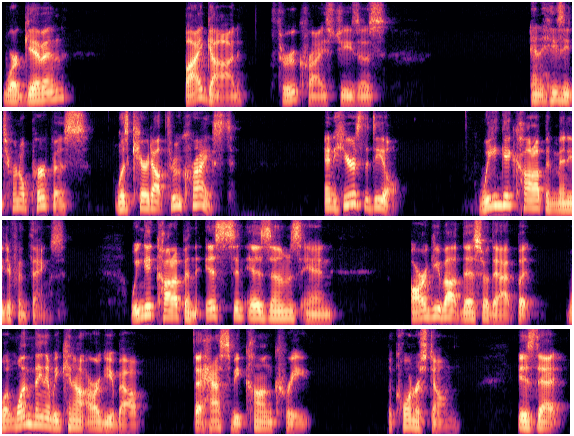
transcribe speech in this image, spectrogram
were given by God through Christ Jesus, and his eternal purpose was carried out through Christ. And here's the deal we can get caught up in many different things. We can get caught up in the ists and isms and argue about this or that. But what, one thing that we cannot argue about that has to be concrete, the cornerstone, is that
